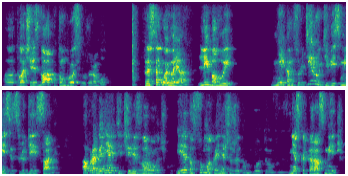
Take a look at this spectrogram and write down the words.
2 э, через 2, а потом бросил уже работу. То есть такой вариант. Либо вы не консультируете весь месяц людей сами, а прогоняете через вороночку. И эта сумма, конечно же, там будет в несколько раз меньше.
